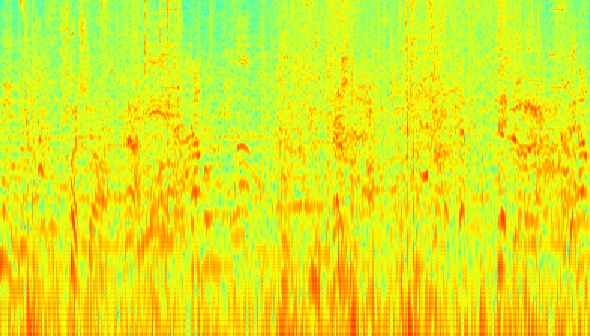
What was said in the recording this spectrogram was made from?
nin. Push off. Double. Double.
